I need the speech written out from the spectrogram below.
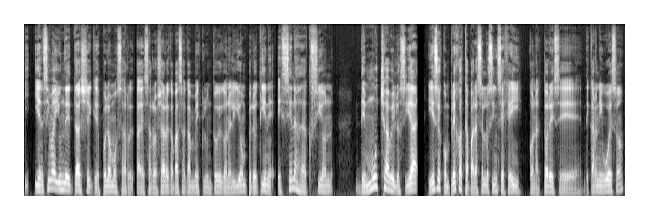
Y, encima hay un detalle que después lo vamos a, a desarrollar, capaz acá mezclo un toque con el guion, pero tiene escenas de acción de mucha velocidad. Y eso es complejo hasta para hacerlo sin CGI, con actores eh, de carne y hueso.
